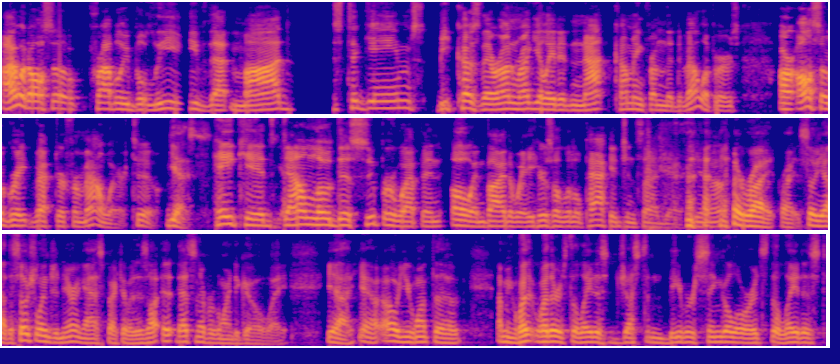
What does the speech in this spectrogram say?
I would also probably believe that mods to games, because they're unregulated and not coming from the developers, are also a great vector for malware too. Yes. Hey kids, yeah. download this super weapon. Oh, and by the way, here's a little package inside there. You know. right, right. So yeah, the social engineering aspect of it is uh, that's never going to go away. Yeah, yeah. Oh, you want the? I mean, whether it's the latest Justin Bieber single or it's the latest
